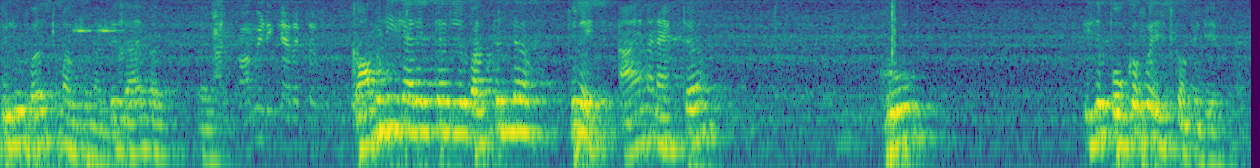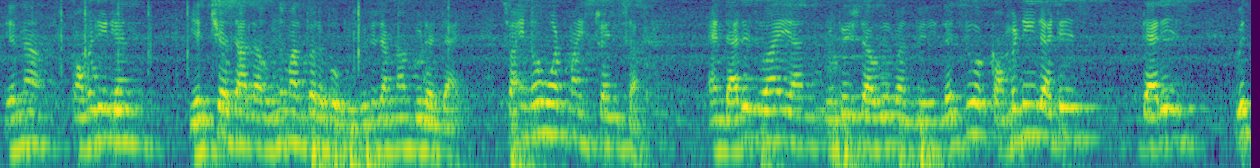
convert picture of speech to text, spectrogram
Tulu first Comedy character. Comedy character, Tule, I am an actor who is a poker faced comedian. என்ன comedian because I'm not good at that. So I know what my strengths are. And that is why and Rupesh Dawe let's do a comedy that is that is with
